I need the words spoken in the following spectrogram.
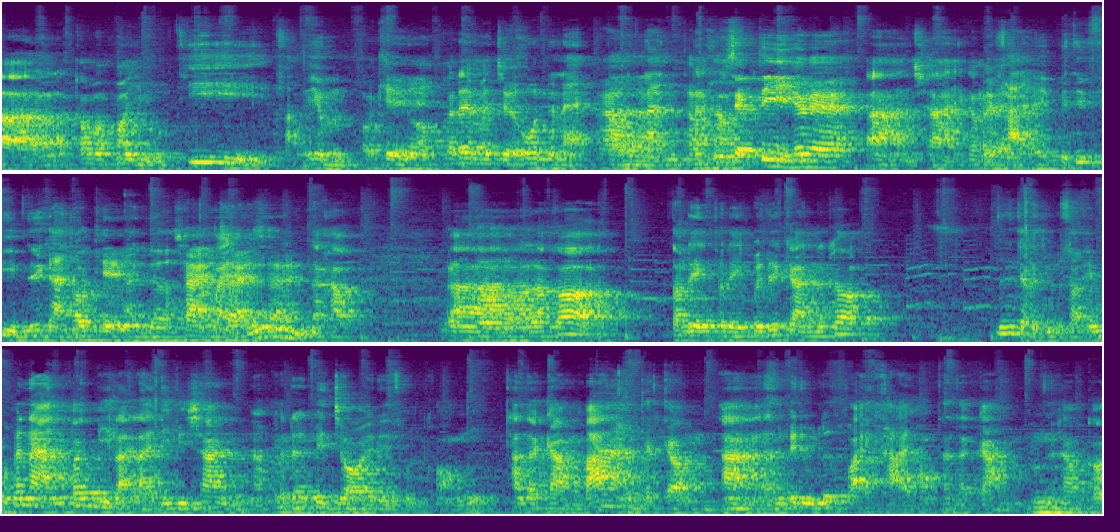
อ่าแล้วก็มาพออยู่ที่ 3M โอเคก็ได้มาเจออ้นนั่นแหละตอนนั้นนะทำคฟูรับเซฟตี้ใช่ไหมฮะ อ่าใช่ก็ไปขายพิธีฟิล์มด้วยกันโอเคนอะใช่สมัยใช่ใช่นู้นนะครับอ่าแล้วก็ตอนเองตอนเองไปด้วยกันแล้วก็ เนื่องจากอยู่ 3M มันก็นานก็มีหลายๆดิวิชันนะก็ได้ไปจอยในส่วนของทันตกรรมบ้างกิจกรรมอ่านั้นไปดูเรื่องฝ่ายขายของทันตกรรมอืมนะครับก็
